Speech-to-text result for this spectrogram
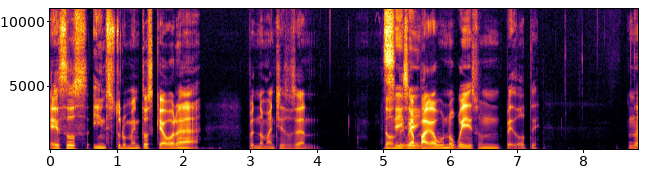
esos instrumentos que ahora, pues no manches, o sea, donde Sí, se apaga uno, güey, es un pedote. No,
